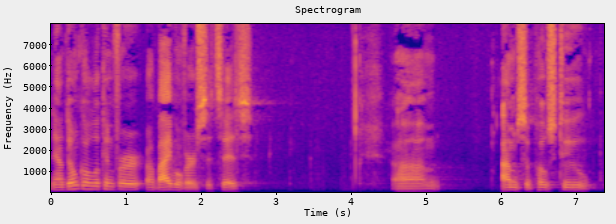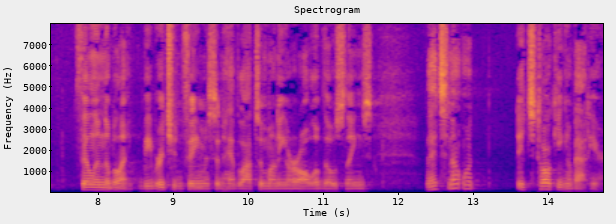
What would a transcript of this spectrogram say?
Now, don't go looking for a Bible verse that says, um, I'm supposed to fill in the blank, be rich and famous and have lots of money or all of those things. That's not what it's talking about here.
